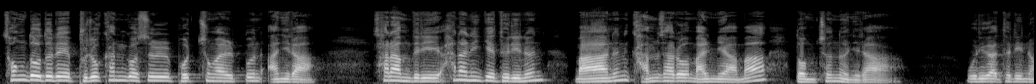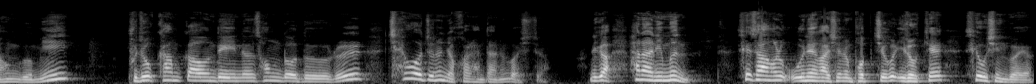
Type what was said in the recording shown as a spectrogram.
성도들의 부족한 것을 보충할 뿐 아니라 사람들이 하나님께 드리는 많은 감사로 말미암아 넘쳤느니라. 우리가 드리는 헌금이 부족함 가운데 있는 성도들을 채워주는 역할을 한다는 것이죠. 그러니까 하나님은 세상을 운행하시는 법칙을 이렇게 세우신 거예요.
